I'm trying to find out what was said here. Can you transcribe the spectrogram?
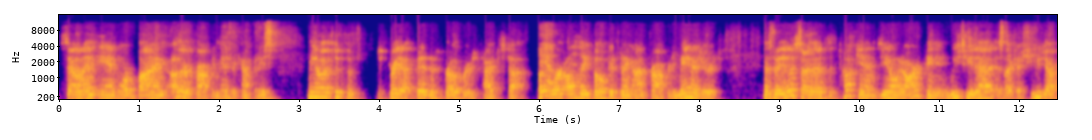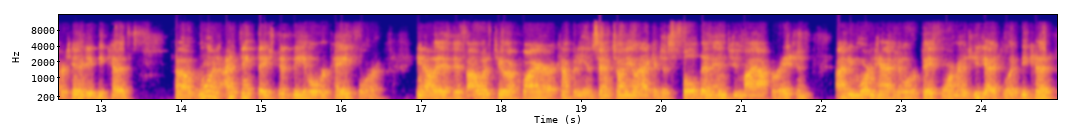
selling and or buying other property management companies. You know, it's just a straight up business brokerage type stuff, but Yeah. we're only focusing on property managers. And so the other side of that is the tuck-ins. You know, in our opinion, we see that as like a huge opportunity because uh, one, I think they should be overpaid for. You know, if, if I was to acquire a company in San Antonio and I could just fold them into my operation, I'd be more than happy to overpay for them, as you guys would, because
